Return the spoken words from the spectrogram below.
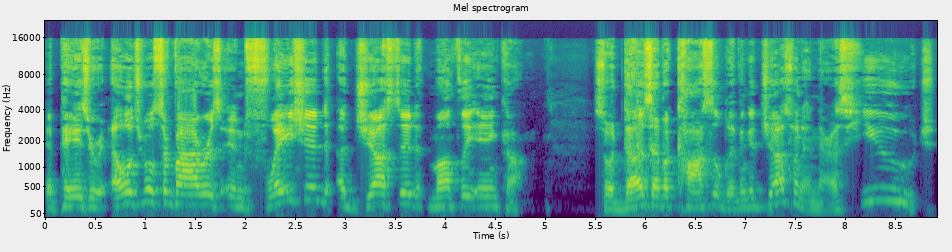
It pays your eligible survivors inflation adjusted monthly income. So it does have a cost of living adjustment in there. That's huge.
